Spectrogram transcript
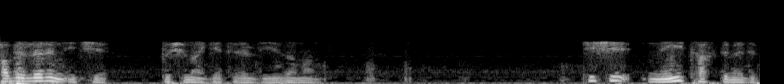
kabirlerin içi dışına getirildiği zaman kişi neyi takdim edip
